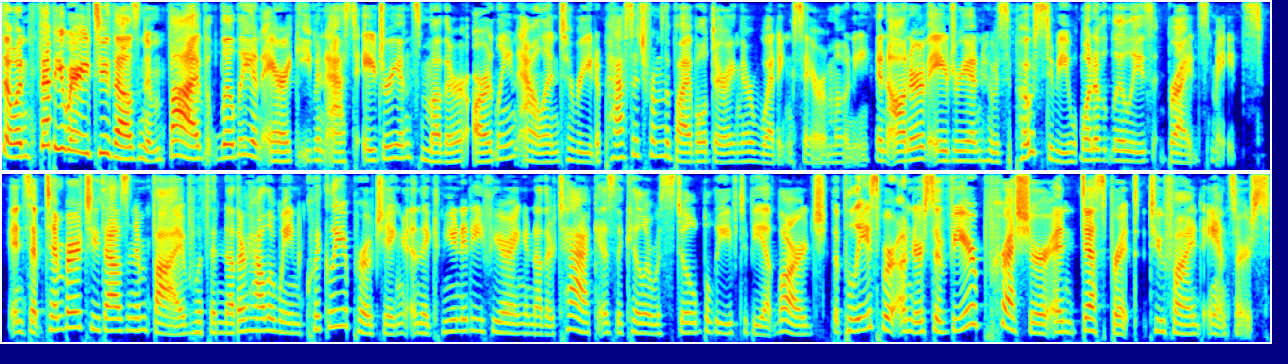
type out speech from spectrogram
So in February 2005, Lily and Eric even asked Adriane's mother, Arlene Allen, to read a passage from the Bible during their wedding ceremony in honor of Adriane, who was supposed to be one of Lily's bridesmaids. In September 2005, with another Halloween quickly approaching and the community fearing another attack as the killer was still believed to be at large, the police were under severe pressure and desperate to find answers.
